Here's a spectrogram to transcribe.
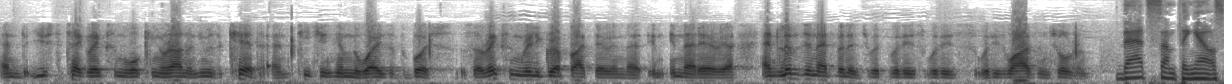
and used to take Rexon walking around when he was a kid and teaching him the ways of the bush. So Rexon really grew up right there in that in, in that area and lives in that village with, with his with his with his wives and children. That's something else.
